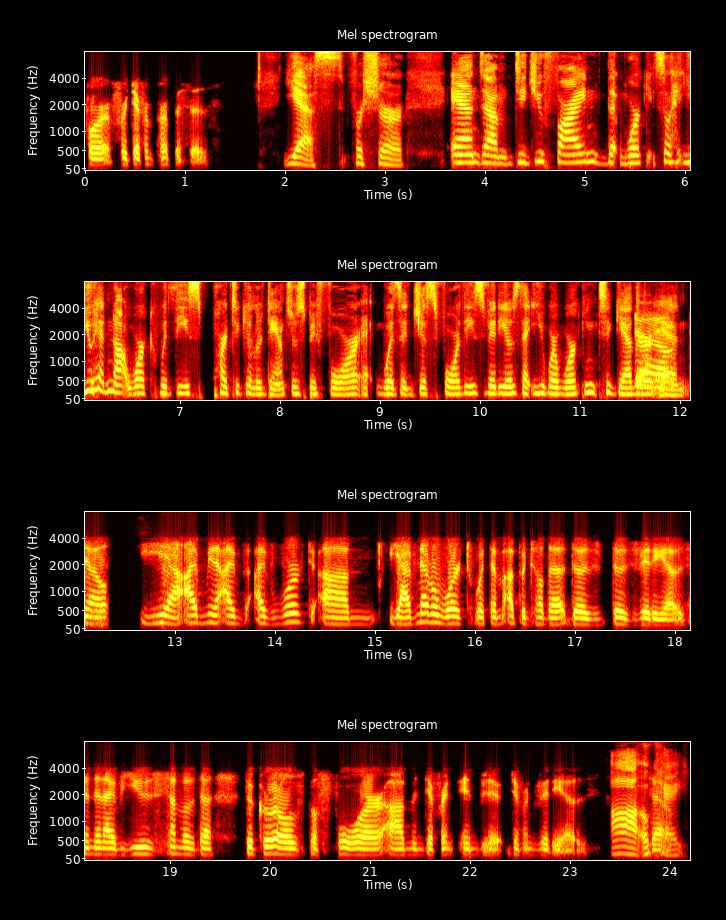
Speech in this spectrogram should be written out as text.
for for different purposes Yes, for sure. And um, did you find that work? So you had not worked with these particular dancers before. Was it just for these videos that you were working together? No, and no. Yeah, I mean, I've I've worked. Um, yeah, I've never worked with them up until the, those those videos, and then I've used some of the the girls before um, in different in different videos. Ah, okay. So,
